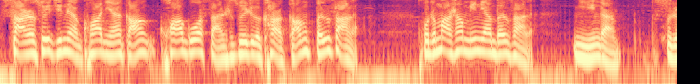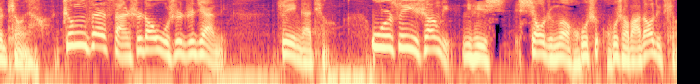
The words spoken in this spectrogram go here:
三十岁今年跨年刚跨过三十岁这个坎儿，刚奔三了，或者马上明年奔三了，你应该试着听一下。正在三十到五十之间的，最应该听；五十岁以上的，你可以笑着我胡扯胡说八道的听。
